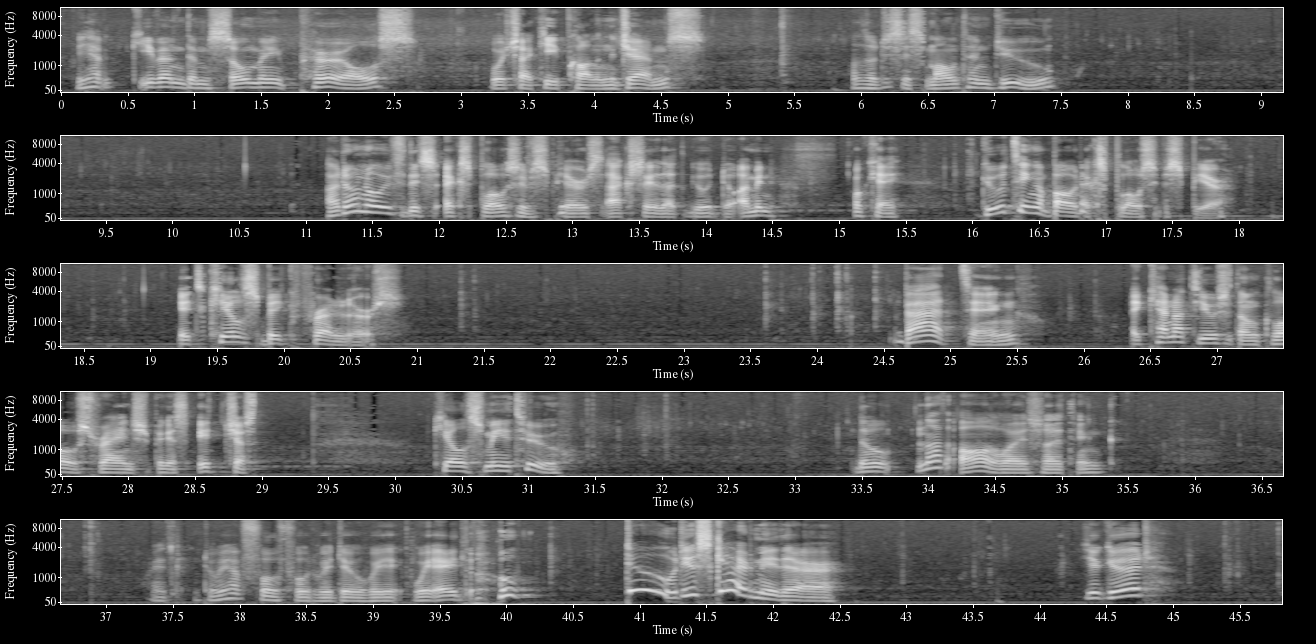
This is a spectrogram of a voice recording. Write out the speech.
We have given them so many pearls which I keep calling gems. Although this is Mountain Dew. I don't know if this explosive spear is actually that good though. I mean, okay, good thing about explosive spear. It kills big predators. bad thing, I cannot use it on close range because it just kills me too. Though, not always, I think. Wait, do we have full food? We do. We we ate. Oh, dude, you scared me there. You good?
